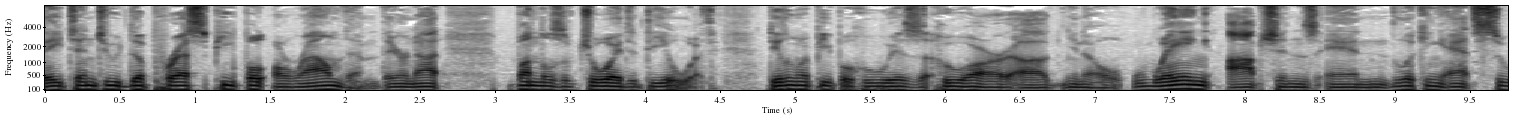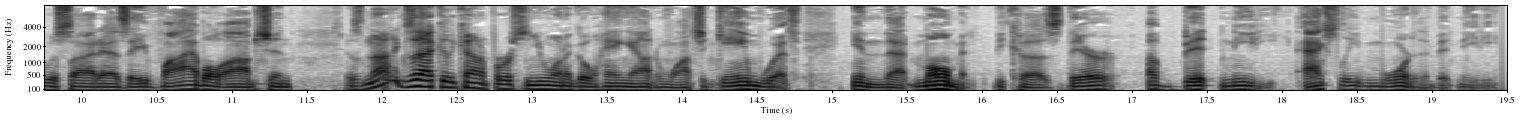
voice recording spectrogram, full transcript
they tend to depress people around them. They're not bundles of joy to deal with. Dealing with people who is who are uh, you know weighing options and looking at suicide as a viable option is not exactly the kind of person you want to go hang out and watch a game with in that moment because they're a bit needy, actually more than a bit needy.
